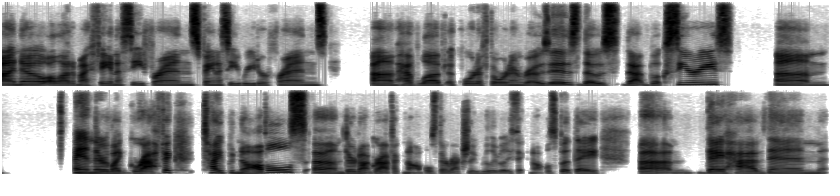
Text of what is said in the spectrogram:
I know a lot of my fantasy friends fantasy reader friends um, have loved a court of thorn and roses those that book series. Um, and they're like graphic type novels um they're not graphic novels they're actually really really thick novels but they um they have them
